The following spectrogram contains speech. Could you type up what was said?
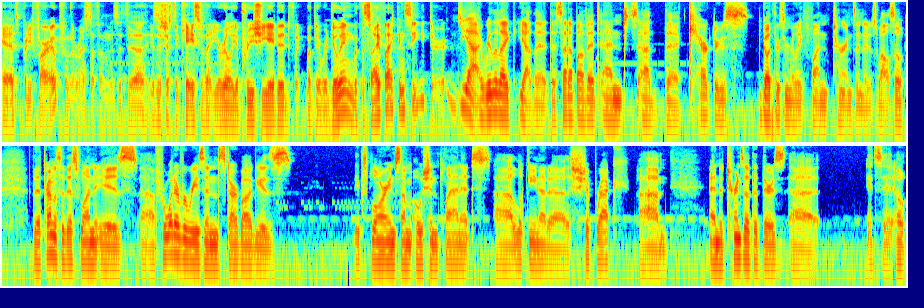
Yeah, it's pretty far out from the rest of them. Is it? Uh, is this just a case of that you really appreciated like what they were doing with the sci-fi conceit, or Yeah, I really like yeah the the setup of it, and uh, the characters go through some really fun turns in it as well. So, the premise of this one is, uh, for whatever reason, Starbug is exploring some ocean planet, uh, looking at a shipwreck, um, and it turns out that there's uh, it's a, oh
